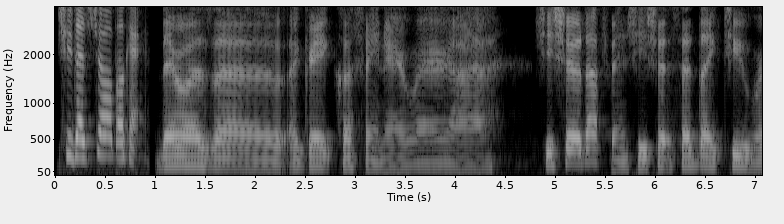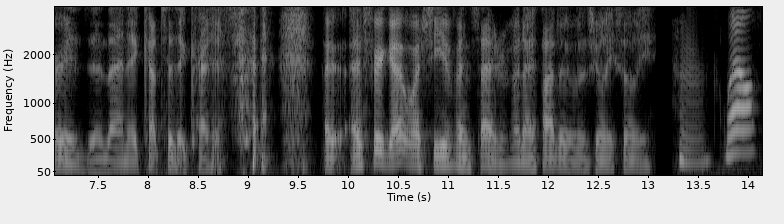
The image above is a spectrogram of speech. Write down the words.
She does show up. Okay. There was a a great cliffhanger where uh, she showed up and she sh- said like two words, and then it cut to the credits. I I forgot what she even said, but I thought it was really silly. Hmm. Well,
